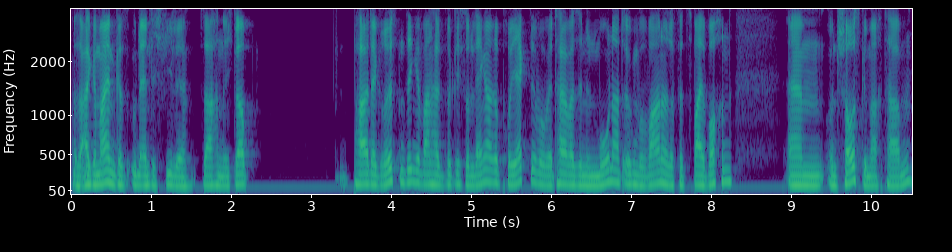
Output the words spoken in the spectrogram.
Also mhm. allgemein gab es unendlich viele Sachen. Ich glaube, ein paar der größten Dinge waren halt wirklich so längere Projekte, wo wir teilweise einen Monat irgendwo waren oder für zwei Wochen ähm, und Shows gemacht haben.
